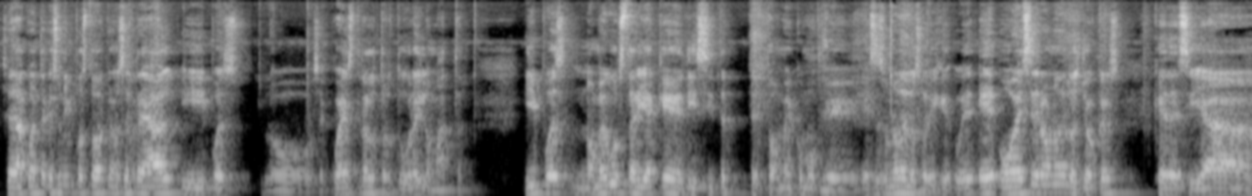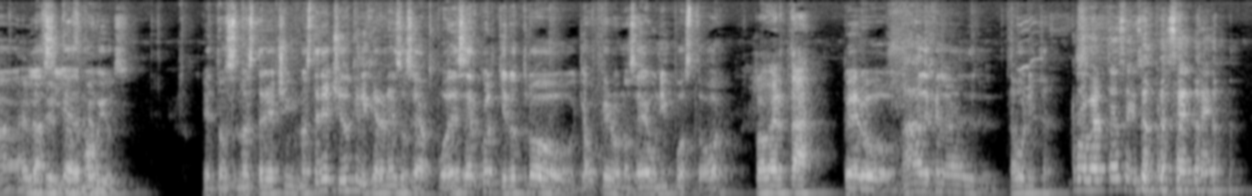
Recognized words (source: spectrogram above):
Se da cuenta que es un impostor, que no es real y pues lo secuestra, lo tortura y lo mata. Y pues no me gustaría que DC te, te tome como que ese es uno de los orígenes, o ese era uno de los Jokers que decía Ay, la silla de Mobius. Entonces no estaría, ching- no estaría chido que dijeran eso, o sea, puede ser cualquier otro Joker o no sé, un impostor, Roberta. pero... Ah, déjenla, está bonita. Roberta se hizo presente.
